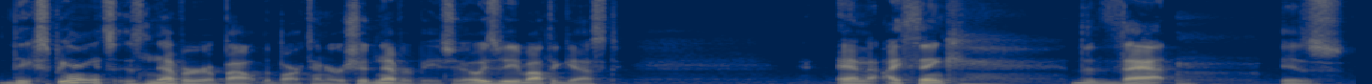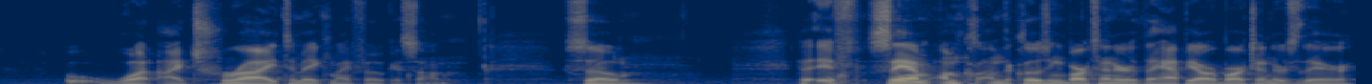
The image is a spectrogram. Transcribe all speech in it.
the, experience is never about the bartender, or should never be. It should always be about the guest. And I think that that is what I try to make my focus on. So if say I'm I'm, the closing bartender, the happy hour bartender's there.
